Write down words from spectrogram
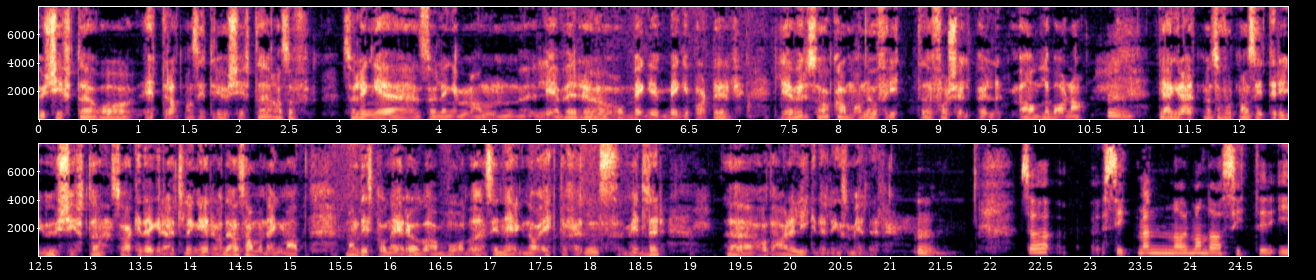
urskiftet og etter at man sitter i urskiftet. Altså så lenge, så lenge man lever og begge, begge, parter lever, så kan man jo fritt eh, forskjellsbehandle barna. Mm. Det er greit, men så fort man sitter i uskifte, så er ikke det greit lenger. Og det har sammenheng med at man disponerer jo da både sine egne og ektefellens midler, eh, og da er det likedeling som gjelder. Mm. Så men når man da sitter i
